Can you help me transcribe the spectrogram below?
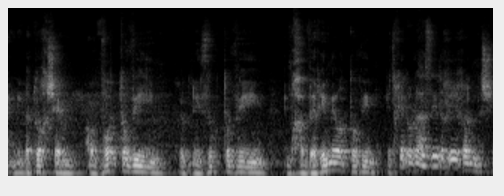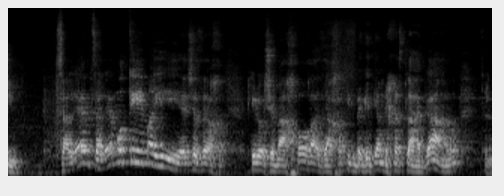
אני בטוח שהם אבות טובים, ובני זוג טובים, הם חברים מאוד טובים. התחילו להזיל ריר על נשים. צלם, צלם אותי עם ההיא, יש איזה, כאילו שמאחורה זה אחת עם בגד ים נכנסת לאגם, צלם.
